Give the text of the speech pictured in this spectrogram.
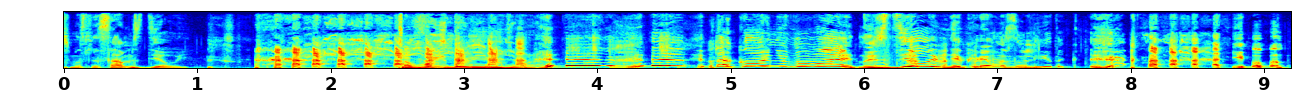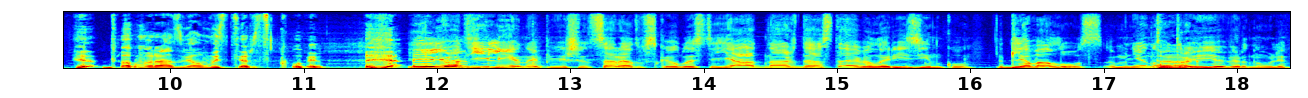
смысле, сам сделай? Выдави, видимо. Такого не бывает. Ну, сделай мне крем из улиток. И он дома развел мастерскую. Или вот Елена пишет, Саратовской области. Я однажды оставила резинку для волос. Мне на Так. утро ее вернули.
